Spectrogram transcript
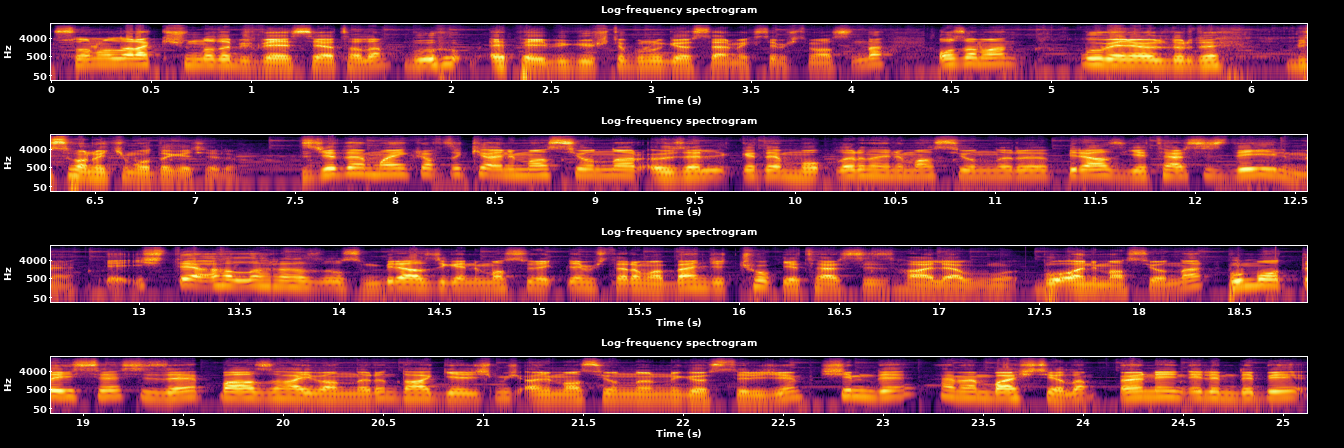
Son olarak şunda da bir vs atalım. Bu epey bir güçlü. Bunu göstermek istemiştim aslında. O zaman bu beni öldürdü. Bir sonraki moda geçelim. Sizce de Minecraft'taki animasyonlar özellikle de mobların animasyonları biraz yetersiz değil mi? Ya işte Allah razı olsun birazcık animasyon eklemişler ama bence çok yetersiz hala bu, bu animasyonlar. Bu modda ise size bazı hayvanların daha gelişmiş animasyonlarını göstereceğim. Şimdi hemen başlayalım. Örneğin elimde bir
